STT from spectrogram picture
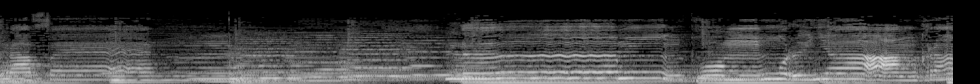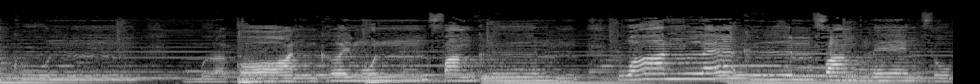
ครับแฟน มหรือยังครับคุณ เมื่อก่อนเคยมุนฟังคลื่น วันและคืนฟังเพลงสุข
